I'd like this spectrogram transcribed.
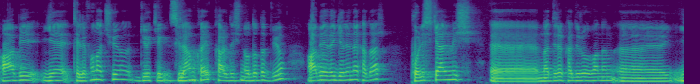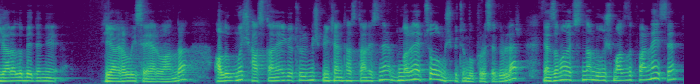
abiye telefon açıyor. Diyor ki silahım kayıp kardeşin odada diyor. Abi eve gelene kadar polis gelmiş. E, Nadire Kadirova'nın e, yaralı bedeni yaralıysa eğer o anda alınmış, hastaneye götürülmüş Bilkent Hastanesi'ne. Bunların hepsi olmuş bütün bu prosedürler. Yani zaman açısından bir uyuşmazlık var. Neyse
